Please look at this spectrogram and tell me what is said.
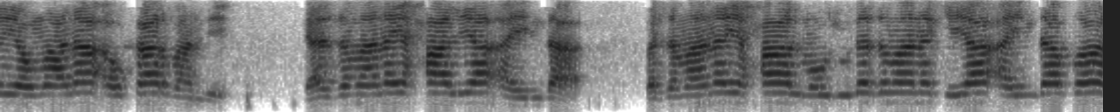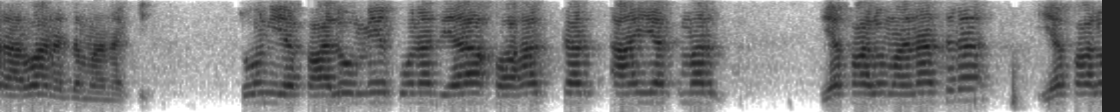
د یو معنا او کار باندې یا زمانه حال یا آینده په زمانه حال موجوده زمانه کې یا آینده په روانه زمانه کې تون یفعلو می کند یا خواهد کرد آن یک مرد يفعل معنا سره يفعل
